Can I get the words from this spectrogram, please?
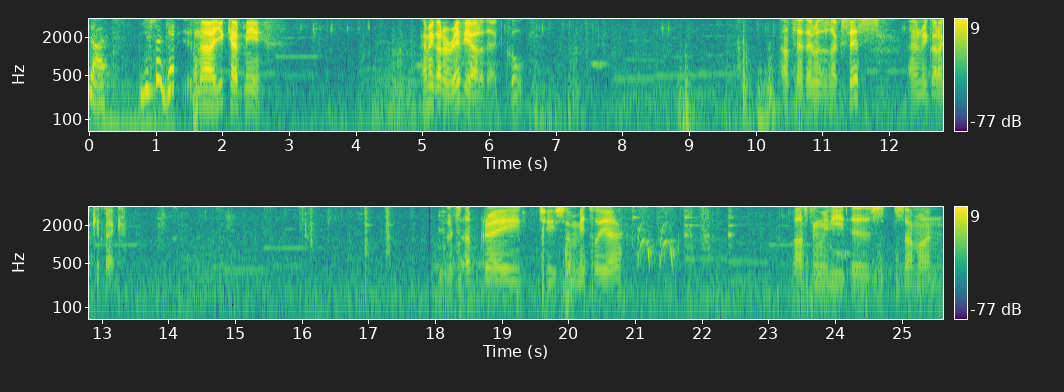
That? You're so gay. No, you kept me. And we got a review out of that. Cool. I'd say that was a success, and we got our kit back. Let's upgrade to some metal here. Last thing we need is someone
